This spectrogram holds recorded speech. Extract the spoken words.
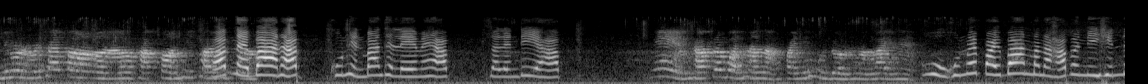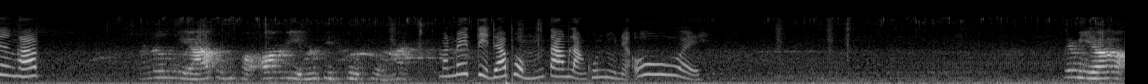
นี่มันไม่ใช่ตอนนะครับตอนที่พระครับในบ้านครับ คุณเห็นบ้านทะเลไหมครับซาเลนดี้ครับนี่เห็นครับถ้าบอลหันหลังไปนี่คุณโดนมันไล่แน่โอ้โหคุณไม่ไปบ้านมันนะครับมันมีชิ้นหนึ่งครับอันนึงเดี๋ยวผมขออ้อมดีมันติดสูตรผมอะมันไม่ติดครับผมตามหลังคุณอยู่เนี่ย โอ้ย ไม่มีแล้วหรอ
